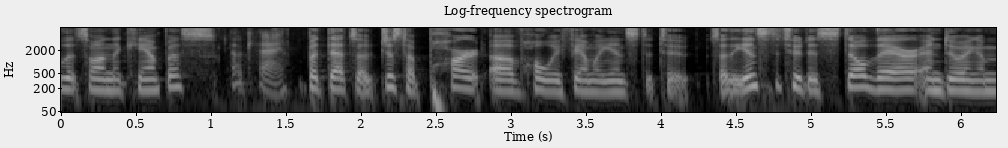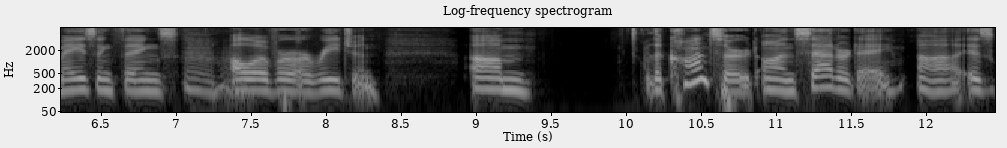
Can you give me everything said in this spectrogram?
that's on the campus. Okay. But that's a, just a part of Holy Family Institute. So the institute is still there and doing amazing things mm-hmm. all over our region. Um, the concert on Saturday uh, is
